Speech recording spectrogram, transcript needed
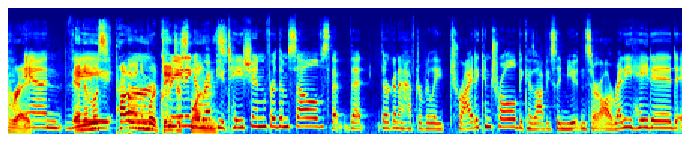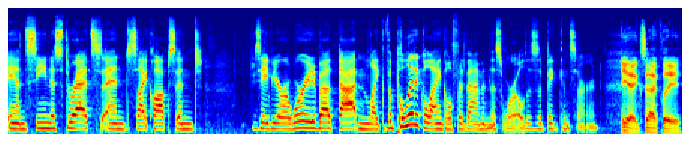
Right. And they And it was probably one of the are more dangerous creating ones. a reputation for themselves that, that they're going to have to really try to control because obviously mutants are already hated and seen as threats, and Cyclops and Xavier are worried about that. And like the political angle for them in this world is a big concern. Yeah, exactly.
